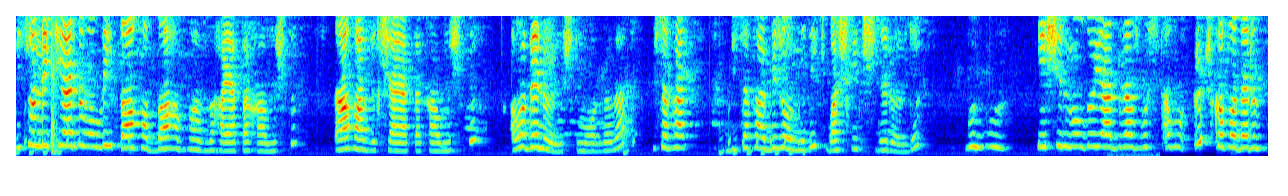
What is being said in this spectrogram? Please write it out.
Bir sonraki yerde vallahi daha fazla, daha fazla hayatta kalmıştım. Daha fazla kişi hayatta kalmıştı. Ama ben ölmüştüm orada da. Bu sefer bir sefer biz ölmedik. Başka kişiler öldü. Bu, bu yeşilin olduğu yer biraz basit ama üç kafadarın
